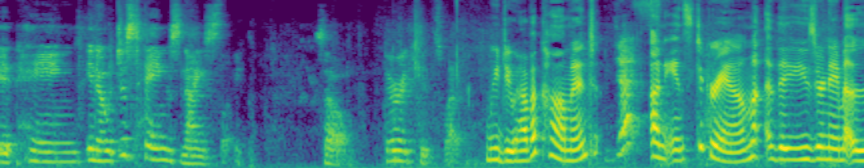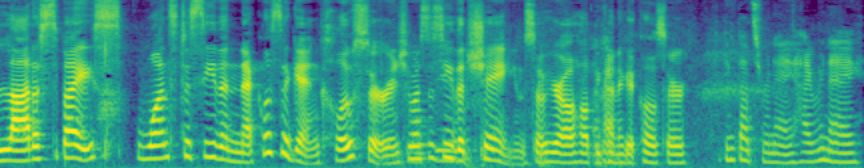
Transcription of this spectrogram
it hangs you know it just hangs nicely so very cute sweater We do have a comment Yes. on Instagram. The username Lotta Spice wants to see the necklace again closer, and she wants to see the chain. So here, I'll help you Okay. kind of get closer. I think that's Renee. Hi, Renee.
